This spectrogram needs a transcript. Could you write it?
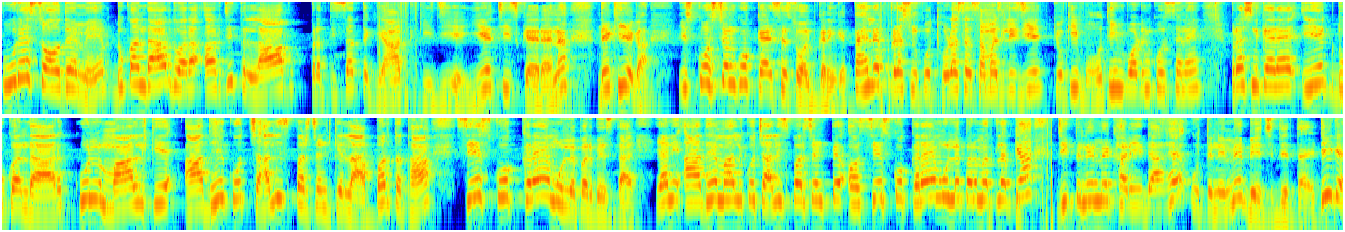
पूरे सौदे में दुकानदार द्वारा अर्जित लाभ प्रतिशत ज्ञात कीजिए। ये चीज़ कह रहा है ना? देखिएगा, इस क्वेश्चन को कैसे सॉल्व करेंगे? पहले प्रश्न को थोड़ा सा समझ लीजिए, क्योंकि बहुत ही इंपॉर्टेंट क्वेश्चन है। प्रश्न कह रहा है, एक दुकानदार कुल माल के आधे को चालीस परसेंट के लाभ पर तथा शेष को क्रय मूल्य पर बेचता है। यानी आधे माल को चालीस परसेंट पे और शेष को क्रय मूल्य पर मतलब क्या? जितने में खरीदा है, उतने में बेच देता है, ठीक है?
